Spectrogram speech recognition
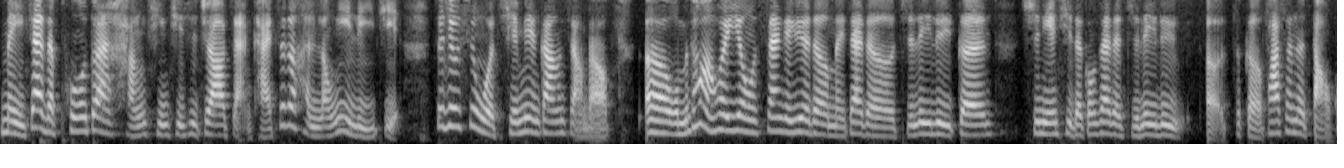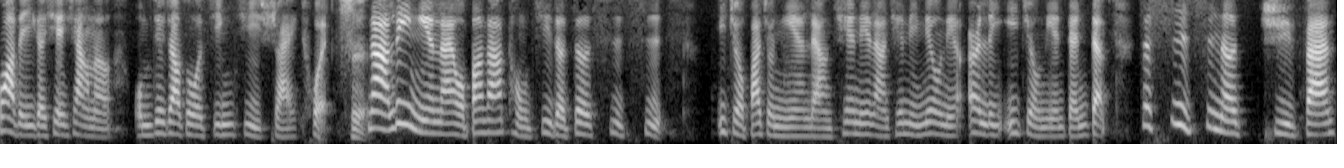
美债的波段行情其实就要展开，这个很容易理解。这就是我前面刚刚讲的哦，呃，我们通常会用三个月的美债的直利率跟十年期的公债的直利率，呃，这个发生了倒挂的一个现象呢，我们就叫做经济衰退。是那历年来我帮大家统计的这四次，一九八九年、两千年、两千零六年、二零一九年等等，这四次呢，举凡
